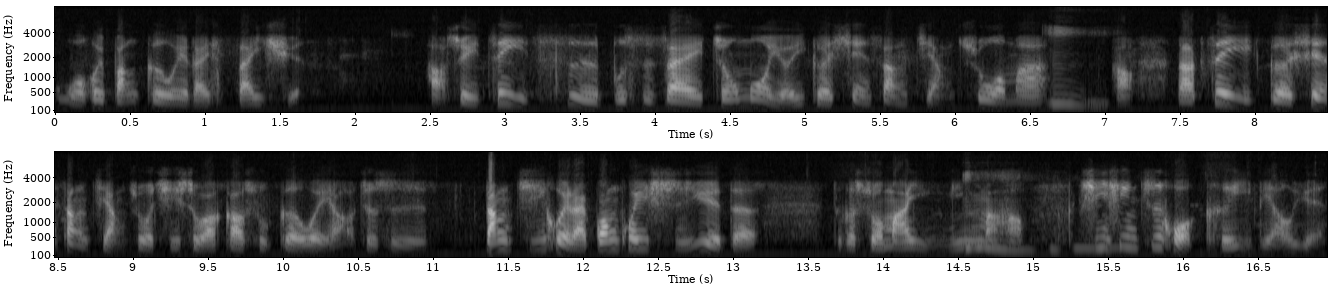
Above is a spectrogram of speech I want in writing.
我会帮各位来筛选。好，所以这一次不是在周末有一个线上讲座吗？嗯，好，那这一个线上讲座，其实我要告诉各位啊，就是当机会来，光辉十月的这个索马影音嘛，哈，星星之火可以燎原。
